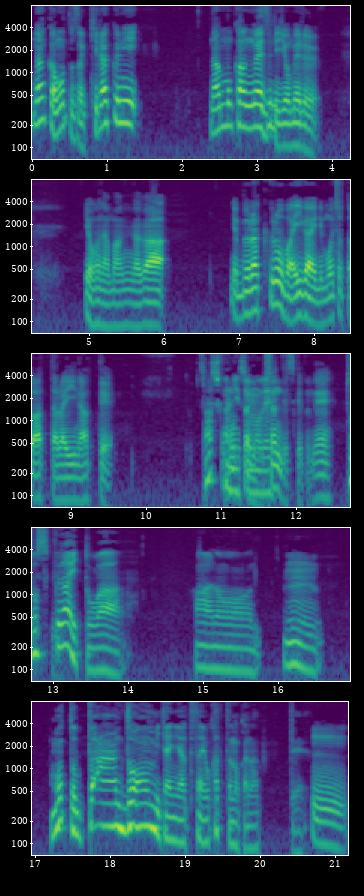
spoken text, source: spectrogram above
なんかもっとさ、気楽に何も考えずに読めるような漫画が、いや、ブラッククローバー以外にもうちょっとあったらいいなって確かにそのレッりもしたんですけどね。ドスプライトは、あのーうん。もっとバーンドーンみたいにやってたらよかったのかなって。うん。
